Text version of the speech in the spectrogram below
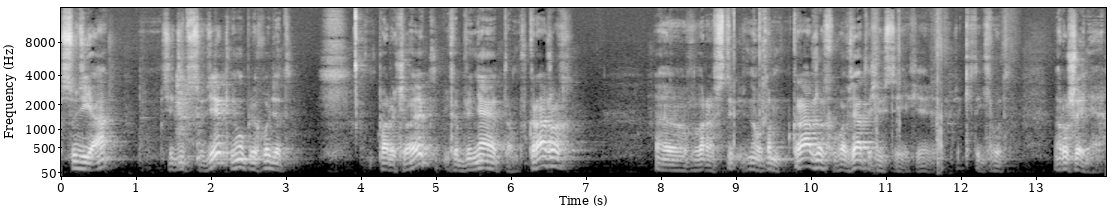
судья сидит в суде, к нему приходят пару человек, их обвиняют там, в кражах, э, в воровстве, ну, там, кражах, во взяточности, и всяких таких вот нарушениях.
